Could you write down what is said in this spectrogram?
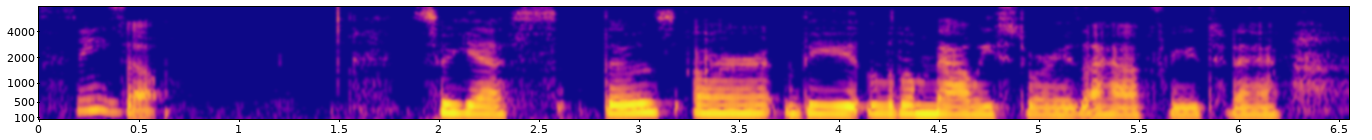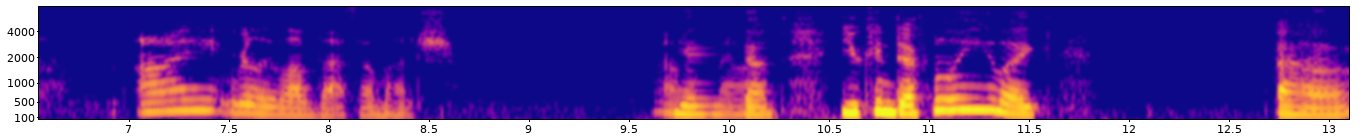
sea. So, so yes, those are the little Maui stories I have for you today. I really love that so much. I yeah, yeah. You can definitely like uh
